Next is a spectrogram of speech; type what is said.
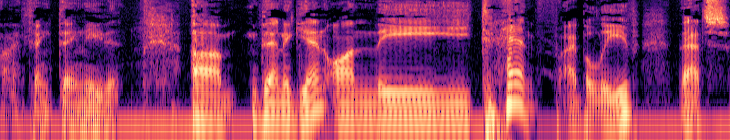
I think they need it. Um, then again, on the 10th, I believe, that's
